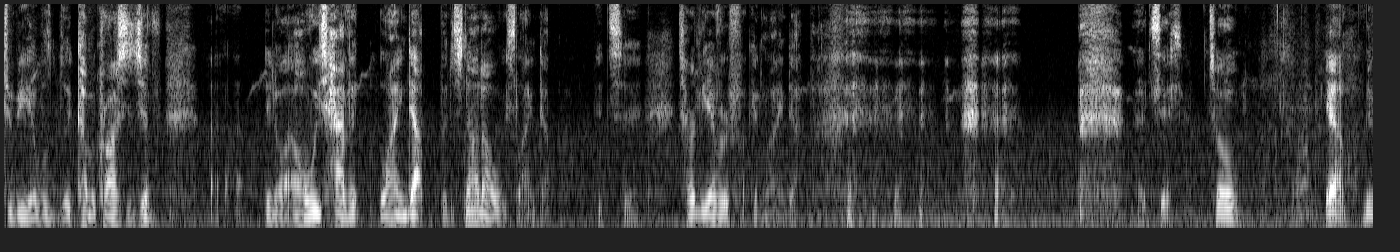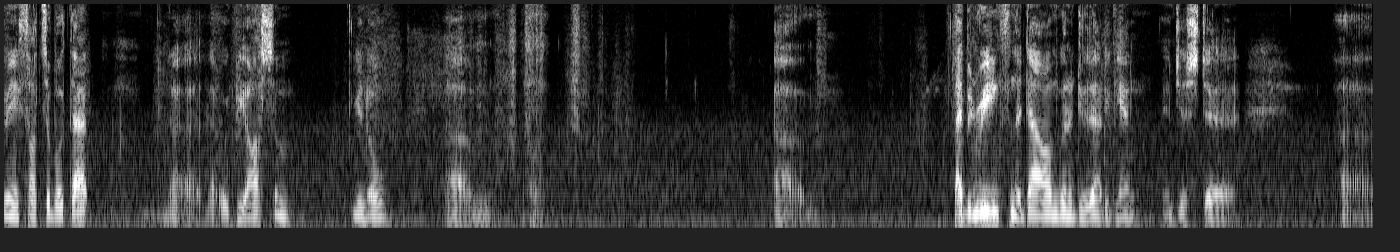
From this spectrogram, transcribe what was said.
to be able to come across as if uh, you know I always have it lined up, but it's not always lined up. It's uh, it's hardly ever fucking lined up. That's it. So yeah, if you have any thoughts about that, uh, that would be awesome. You know. Um, um, I've been reading from the Tao. I'm going to do that again and just uh, uh,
